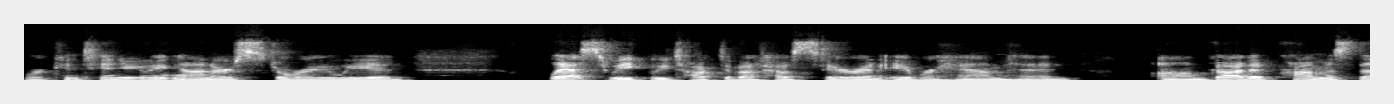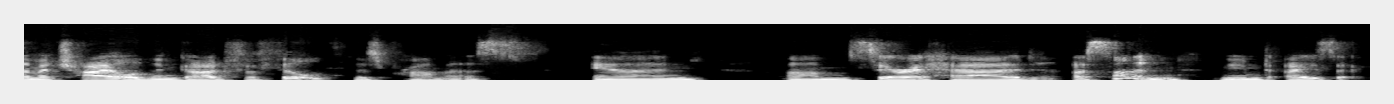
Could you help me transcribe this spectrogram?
We're continuing on our story. We had last week we talked about how Sarah and Abraham had, um, God had promised them a child and God fulfilled his promise. And um, Sarah had a son named Isaac.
